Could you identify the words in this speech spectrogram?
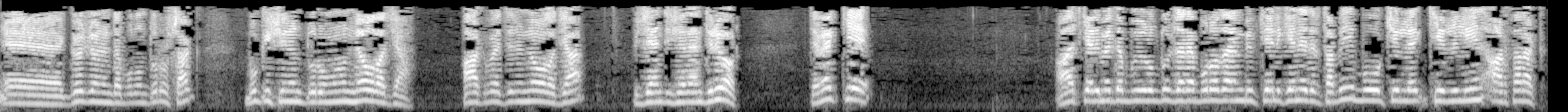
e, göz önünde bulundurursak bu kişinin durumunun ne olacağı, akıbetinin ne olacağı bizi endişelendiriyor. Demek ki Ayet-i kerimede buyurulduğu üzere burada en büyük tehlike nedir? Tabii bu kirli, kirliliğin artarak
